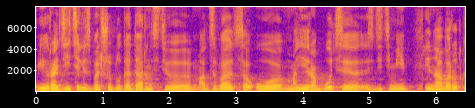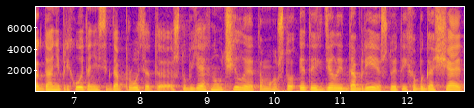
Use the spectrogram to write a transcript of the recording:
и родители с большой благодарностью отзываются о моей работе с детьми. И наоборот, когда они приходят, они всегда просят, чтобы я их научила этому, что это их делает добрее, что это их обогащает,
